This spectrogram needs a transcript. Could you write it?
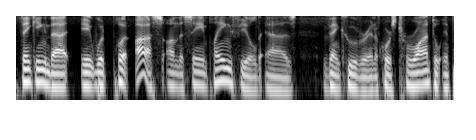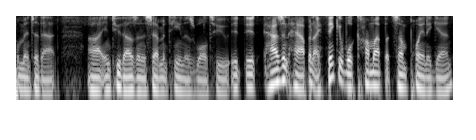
thinking that it would put us on the same playing field as Vancouver, and of course Toronto implemented that uh, in 2017 as well too. It, it hasn't happened. I think it will come up at some point again.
